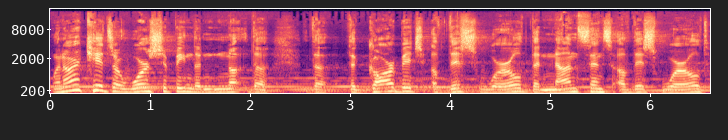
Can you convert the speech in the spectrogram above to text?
When our kids are worshiping the, the, the, the garbage of this world, the nonsense of this world,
